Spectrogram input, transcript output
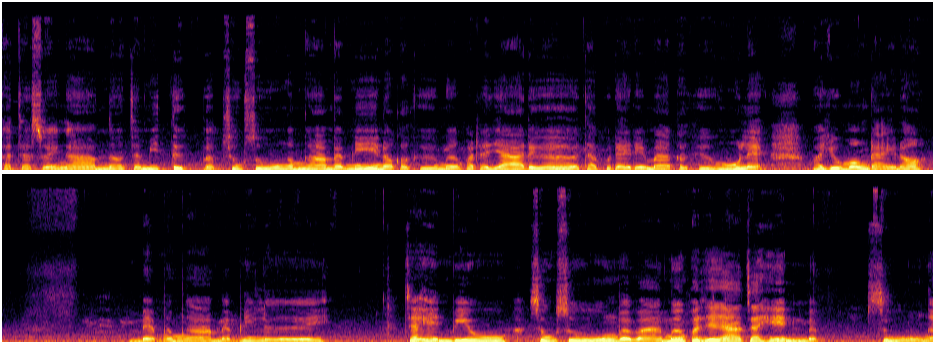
ก็จะสวยงามเนาะ จะมีตึกแบบสูงๆงามๆแบบนี้เนาะก็คือเมืองพัทยาเด้อ ถ้าผู้ใดได้มาก็คือฮู้แหละว่าอยู่มองใดเนาะ แบบงามๆแบบนี้เลย จะเห็นวิวสูงๆแบบว่า เมืองพัทยาจะเห็นแบบสูงง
